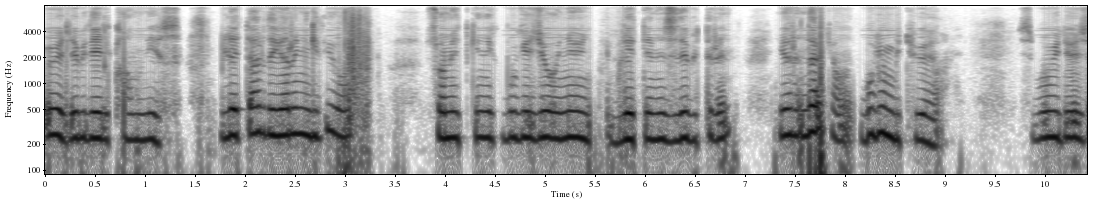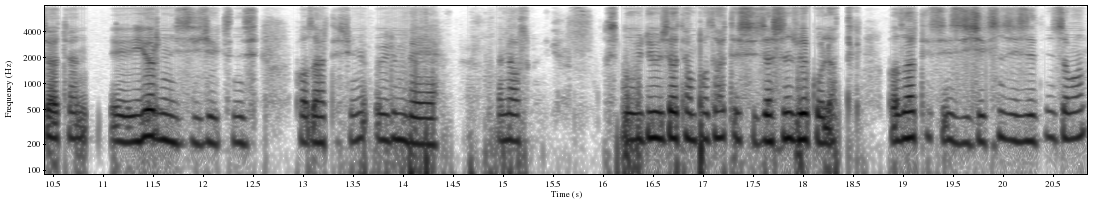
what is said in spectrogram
öyle bir delikanlıyız. Biletler de yarın gidiyor. Son etkinlik bu gece oynayın. Biletlerinizi de bitirin. Yarın derken bugün bitiyor yani. Siz bu videoyu zaten e, yarın izleyeceksiniz. Pazartesi günü. Ölüm be. Ben az siz bu videoyu zaten pazartesi izlersiniz ve gol attık. Pazartesi izleyeceksiniz. İzlediğiniz zaman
